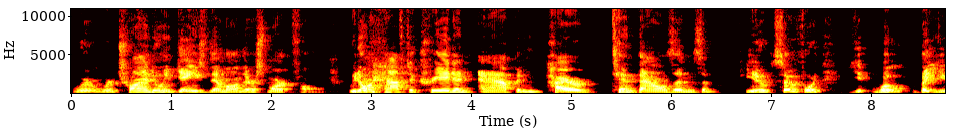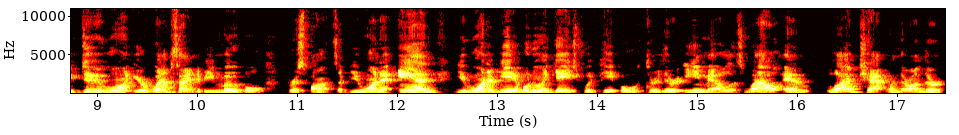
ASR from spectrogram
we're, we're trying to engage them on their smartphone. We don't have to create an app and hire ten thousands of you know so forth. You, well but you do want your website to be mobile responsive. You want to and you want to be able to engage with people through their email as well and live chat when they're on their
